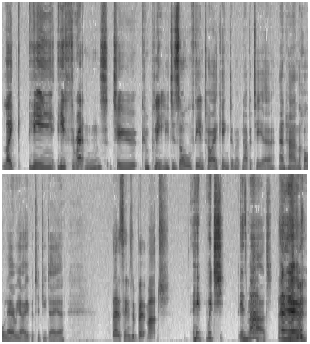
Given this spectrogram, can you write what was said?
like he he threatens to completely dissolve the entire kingdom of Nabatea and hand the whole area over to Judea, That seems a bit much. he, which is mad. Um,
